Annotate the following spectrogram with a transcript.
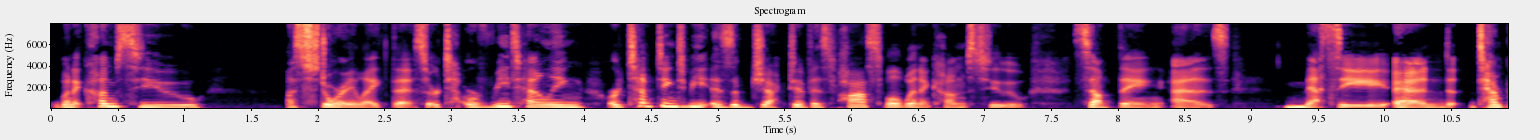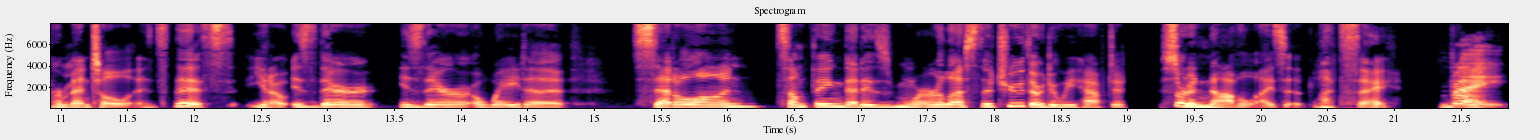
When it comes to a story like this, or, t- or retelling, or attempting to be as objective as possible when it comes to something as messy and temperamental as this, you know, is there is there a way to settle on something that is more or less the truth, or do we have to sort of novelize it, let's say. Right,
